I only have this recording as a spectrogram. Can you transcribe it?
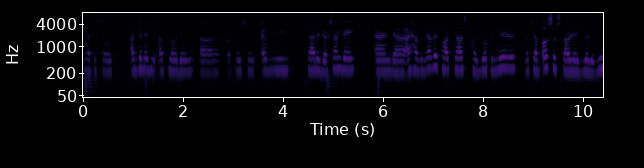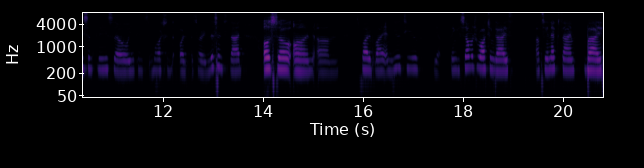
an episode. I'm gonna be uploading uh, or posting every Saturday or Sunday. And uh, I have another podcast called Broken Mirror, which I've also started really recently. So you can watch or sorry, listen to that also on um, Spotify and YouTube. Yep. Thank you so much for watching, guys. I'll see you next time. Bye.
